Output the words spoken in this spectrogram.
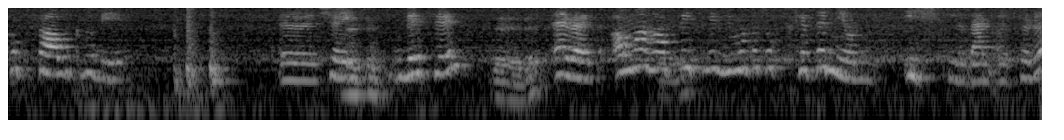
çok sağlıklı bir e, şey Besin. besin. Değeri. Evet ama hafta içi biz yumurta çok tüketemiyoruz işliden ötürü.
